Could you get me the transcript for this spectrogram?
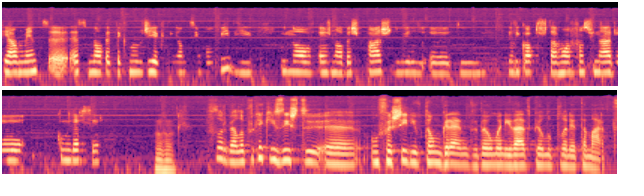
realmente uh, essa nova tecnologia que tinham desenvolvido e novo, as novas pás do, do, helicóptero estavam a funcionar como deve ser. Uhum. Flor Bela, porquê é que existe uh, um fascínio tão grande da humanidade pelo planeta Marte?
